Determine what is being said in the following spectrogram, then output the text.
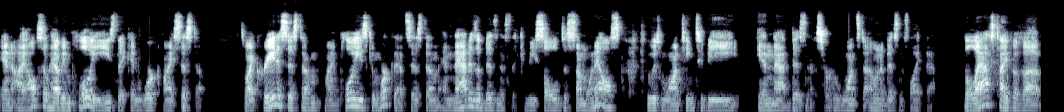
And I also have employees that can work my system. So I create a system, my employees can work that system, and that is a business that can be sold to someone else who is wanting to be in that business or who wants to own a business like that. The last type of a,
